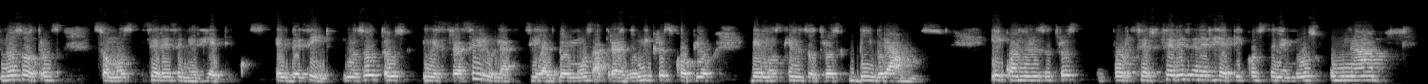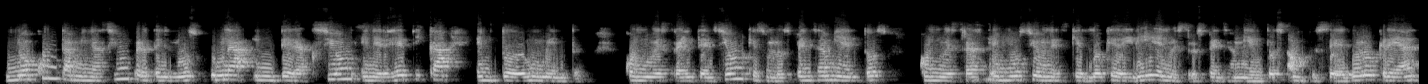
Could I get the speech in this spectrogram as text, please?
Nosotros somos seres energéticos, es decir, nosotros, nuestras células, si las vemos a través de un microscopio, vemos que nosotros vibramos. Y cuando nosotros, por ser seres energéticos, tenemos una no contaminación, pero tenemos una interacción energética en todo momento, con nuestra intención, que son los pensamientos, con nuestras emociones, que es lo que dirige nuestros pensamientos, aunque ustedes no lo crean,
